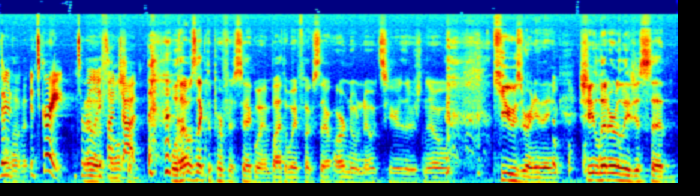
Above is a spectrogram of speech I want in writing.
it. it's great. It's a really fun awesome. job. well, that was like the perfect segue. And by the way, folks, there are no notes here. There's no cues or anything. She literally just said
